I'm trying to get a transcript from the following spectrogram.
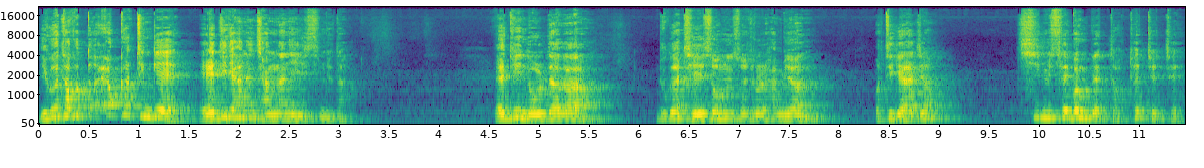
이것하고 똑같은 게 애들이 하는 장난이 있습니다. 애들이 놀다가 누가 재수 없는 소리를 하면 어떻게 하죠? 침 세 번 뱉어, 퇴퇴퇴.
